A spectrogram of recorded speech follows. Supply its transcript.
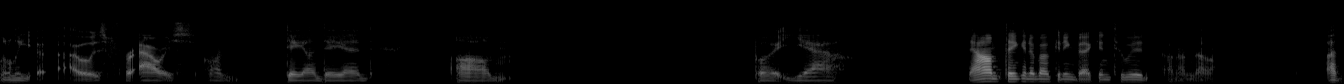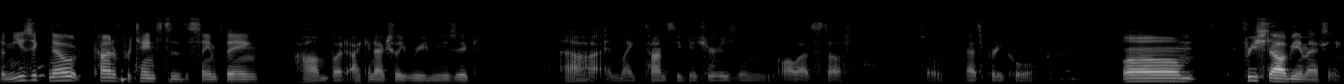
Literally, uh, I was for hours on day on day end. Um, but yeah, now I'm thinking about getting back into it. I don't know. Uh, the music note kind of pertains to the same thing, um, but I can actually read music uh, and like time signatures and all that stuff. So that's pretty cool. Um, freestyle BMXing,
